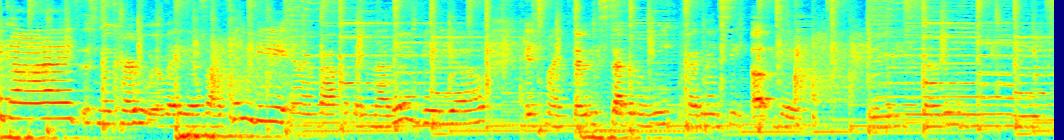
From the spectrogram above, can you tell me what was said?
Hi guys, it's me Kerbie with Ready As I Can Be and I'm back with another video. It's my 37 week pregnancy update. 37 weeks.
